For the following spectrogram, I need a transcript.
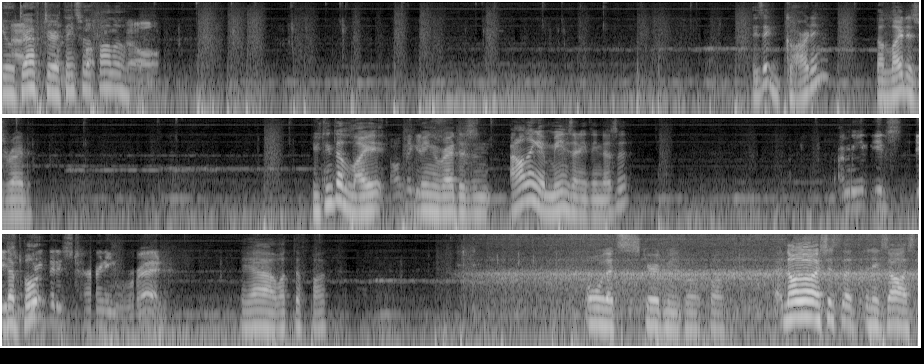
Yo, Defter, thanks for the follow. all. Is it guarding? The light is red. You think the light think being red doesn't? I don't think it means anything, does it? I mean, it's it's bo- weird that it's turning red. Yeah. What the fuck? Oh, that scared me. Oh fuck. Uh, no, no, it's just an exhaust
